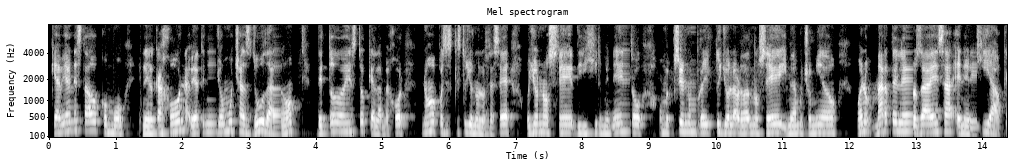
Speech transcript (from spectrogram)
que habían estado como en el cajón, había tenido yo muchas dudas, ¿no? De todo esto que a lo mejor, no, pues es que esto yo no lo sé hacer, o yo no sé dirigirme en esto, o me pusieron un proyecto y yo la verdad no sé y me da mucho miedo. Bueno, Martele nos da esa energía, ¿ok?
